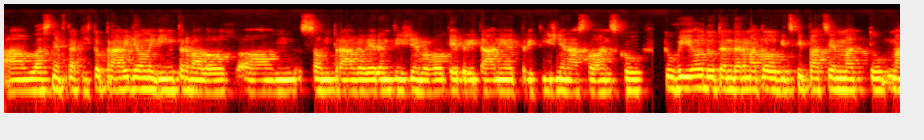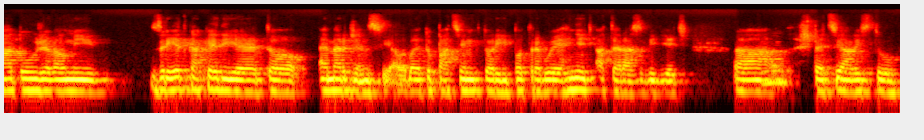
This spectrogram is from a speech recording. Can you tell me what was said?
A vlastne v takýchto pravidelných intervaloch um, som trávil jeden týždeň vo Veľkej Británie, tri týždne na Slovensku. Tú výhodu ten dermatologický pacient má tu, má tu že veľmi zriedka, kedy je to emergency, alebo je to pacient, ktorý potrebuje hneď a teraz vidieť uh, špecialistu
